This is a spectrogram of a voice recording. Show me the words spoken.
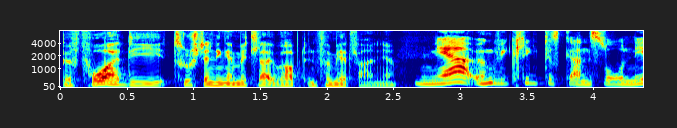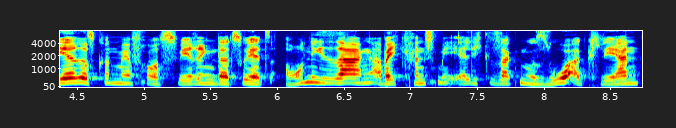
bevor die zuständigen Ermittler überhaupt informiert waren, ja? Ja, irgendwie klingt das ganz so. Näheres kann mir Frau Svering dazu jetzt auch nicht sagen, aber ich kann es mir ehrlich gesagt nur so erklären,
